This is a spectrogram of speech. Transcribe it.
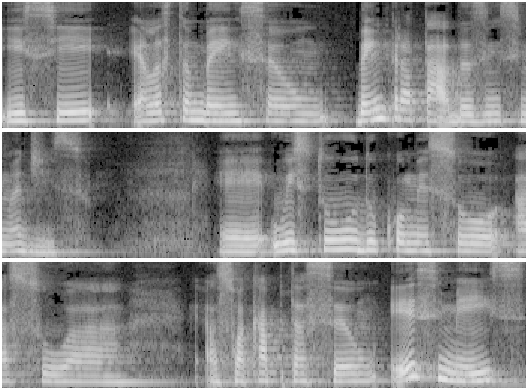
e se elas também são bem tratadas em cima disso. É, o estudo começou a sua, a sua captação esse mês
